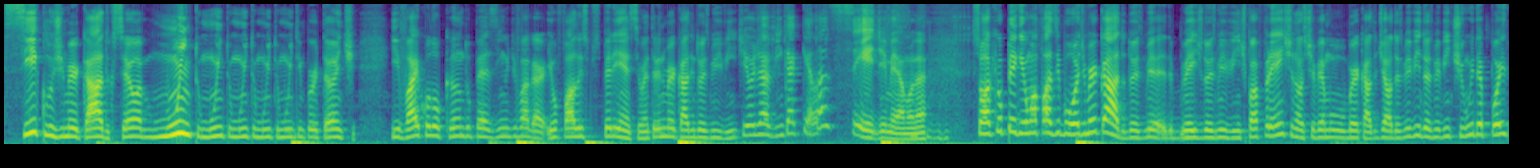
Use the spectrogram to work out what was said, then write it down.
Ciclos de mercado. Que isso é muito, muito, muito, muito, muito importante. E vai colocando o pezinho devagar. Eu falo isso por experiência. Eu entrei no mercado em 2020 e eu já vim com aquela sede mesmo, né? Só que eu peguei uma fase boa de mercado. Dois, me- meio de 2020 pra frente, nós tivemos o mercado de alta 2020, 2021 e depois,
